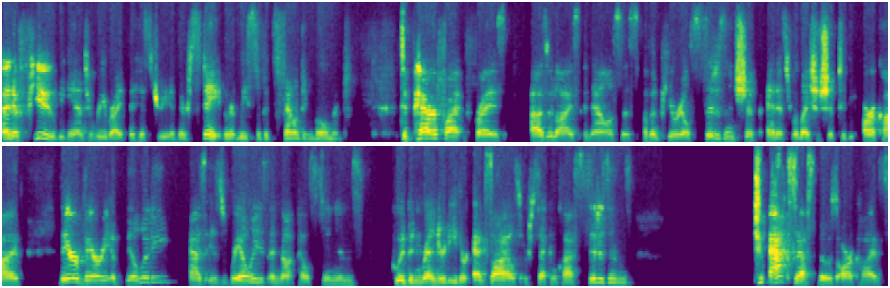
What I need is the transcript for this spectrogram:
and a few began to rewrite the history of their state, or at least of its founding moment. To paraphrase Azoulay's analysis of imperial citizenship and its relationship to the archive, their very ability as Israelis and not Palestinians who had been rendered either exiles or second-class citizens to access those archives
